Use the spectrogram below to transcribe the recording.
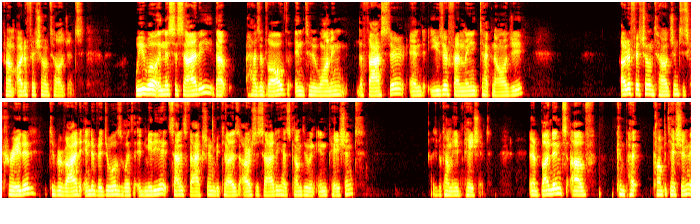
from artificial intelligence we will in this society that has evolved into wanting the faster and user friendly technology. Artificial intelligence is created to provide individuals with immediate satisfaction because our society has come to an impatient has become impatient. An abundance of comp- competition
